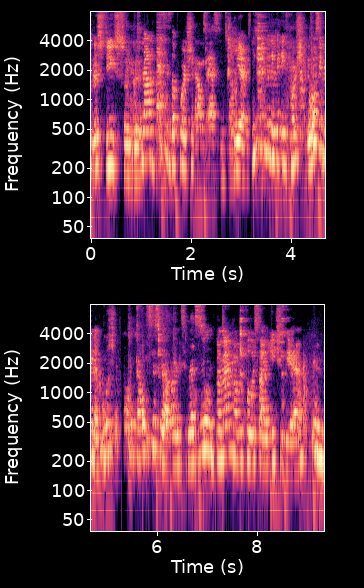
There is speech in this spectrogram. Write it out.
This is so good. Now this is the portion I was asking for. Yes. This isn't even a mini portion. It wasn't even a portion. Since you are going to let's go. Remember before we started YouTube, yeah? We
